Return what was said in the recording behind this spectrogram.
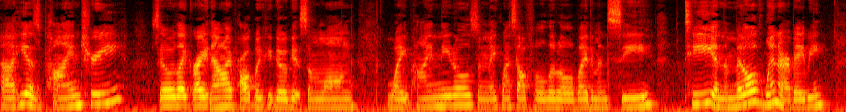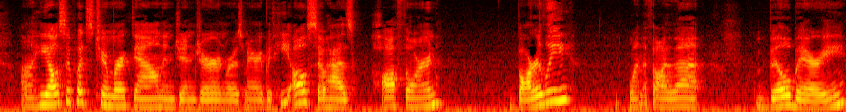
Uh, he has pine tree. So, like right now, I probably could go get some long white pine needles and make myself a little vitamin C tea in the middle of winter, baby. Uh, he also puts turmeric down and ginger and rosemary, but he also has hawthorn, barley, wouldn't have thought of that, bilberry,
